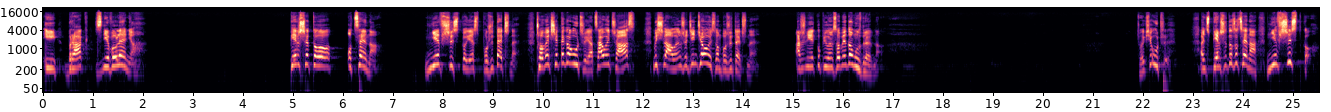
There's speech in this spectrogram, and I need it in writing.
i brak zniewolenia. Pierwsze to ocena. Nie wszystko jest pożyteczne. Człowiek się tego uczy. Ja cały czas myślałem, że dzięcioły są pożyteczne aż nie kupiłem sobie domu z drewna. Człowiek się uczy. A więc pierwsze to ocena. Nie wszystko.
